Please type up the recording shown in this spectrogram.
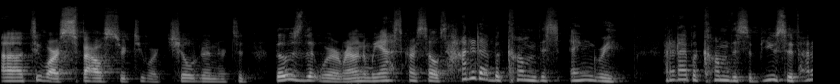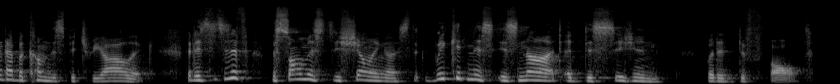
uh, to our spouse or to our children or to those that we're around, and we ask ourselves, how did I become this angry? How did I become this abusive? How did I become this vitriolic? That it's as if the psalmist is showing us that wickedness is not a decision, but a default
